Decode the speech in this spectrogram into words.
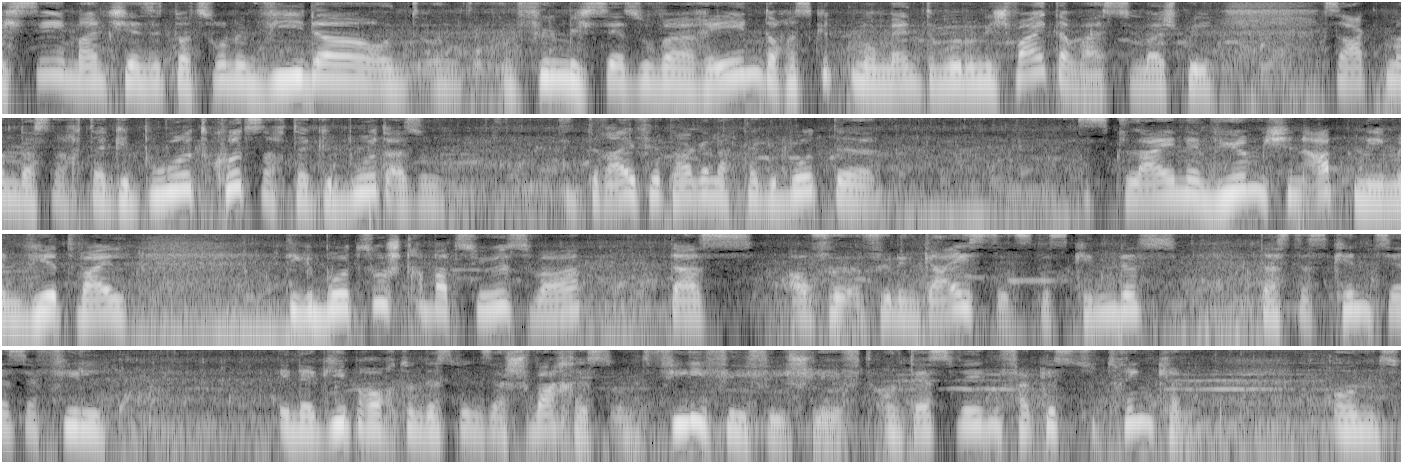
ich sehe manche Situationen wieder und, und, und fühle mich sehr souverän, doch es gibt Momente, wo du nicht weiter weißt. Zum Beispiel sagt man, dass nach der Geburt, kurz nach der Geburt, also die drei, vier Tage nach der Geburt, der, das kleine Würmchen abnehmen wird, weil die Geburt so strapaziös war, dass auch für, für den Geist jetzt des Kindes, dass das Kind sehr, sehr viel Energie braucht und deswegen sehr schwach ist und viel, viel, viel schläft und deswegen vergisst zu trinken. Und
